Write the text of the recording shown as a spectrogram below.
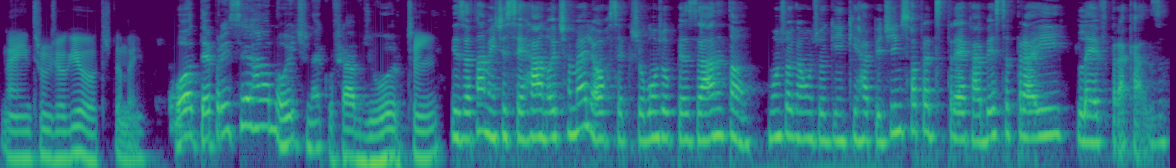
né, entre um jogo e outro também. Ou até para encerrar a noite, né? Com chave de ouro. Sim. Exatamente, encerrar a noite é melhor. Você jogou um jogo pesado, então vamos jogar um joguinho aqui rapidinho só para distrair a cabeça para ir leve para casa.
